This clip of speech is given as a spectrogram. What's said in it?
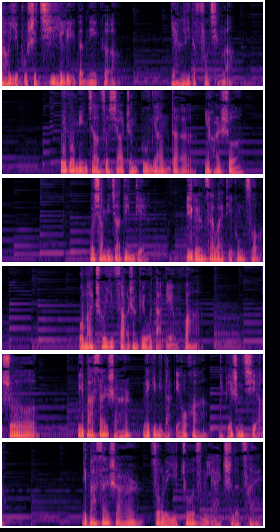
早已不是记忆里的那个严厉的父亲了。微博名叫做“小镇姑娘”的女孩说：“我小名叫点点，一个人在外地工作。”我妈初一早上给我打电话，说：“你爸三十儿没给你打电话，你别生气啊。你爸三十儿做了一桌子你爱吃的菜，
